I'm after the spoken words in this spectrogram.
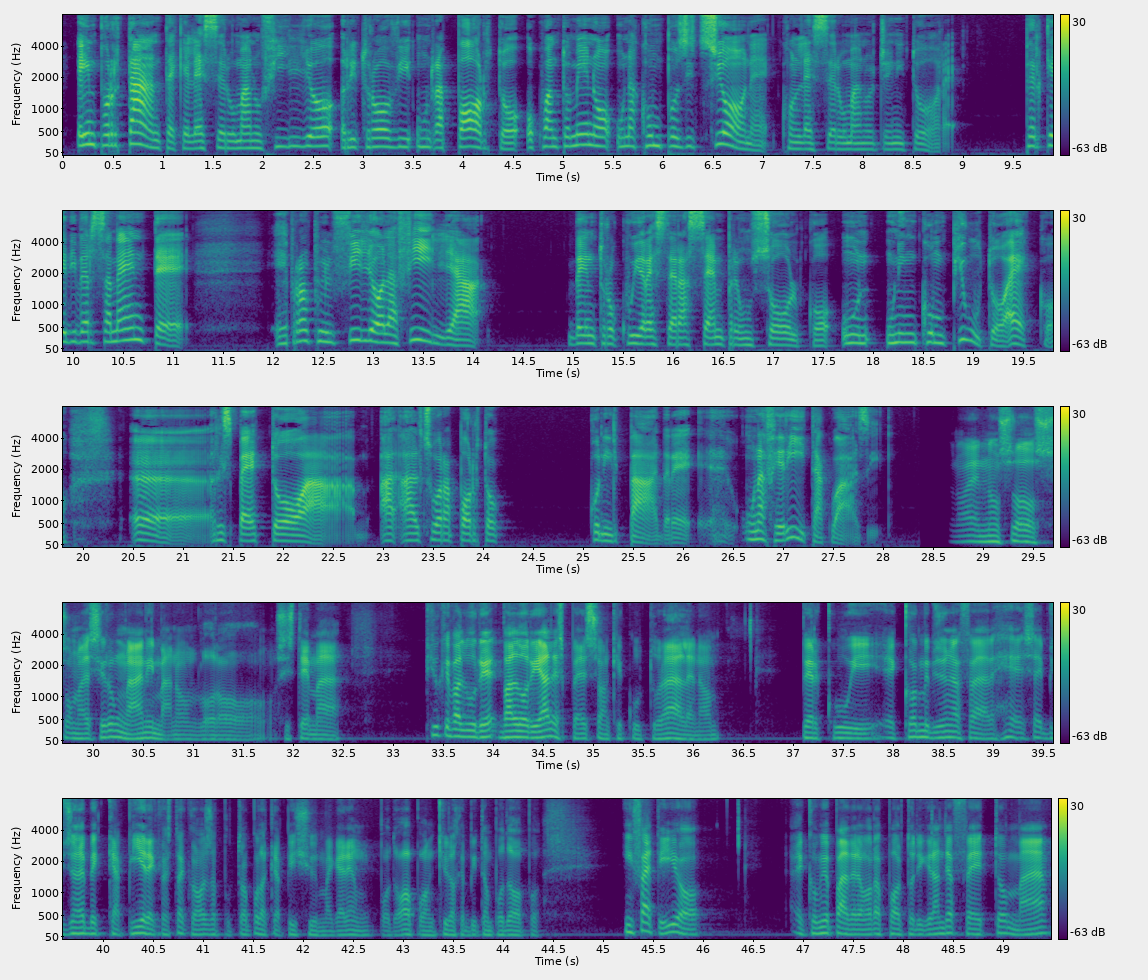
È importante che l'essere umano figlio ritrovi un rapporto o quantomeno una composizione con l'essere umano genitore, perché diversamente è proprio il figlio o la figlia dentro cui resterà sempre un solco, un, un incompiuto, ecco, eh, rispetto a, a, al suo rapporto con il padre, eh, una ferita quasi. Non solo sono esseri umani, ma hanno un loro sistema più che valoriale, spesso anche culturale, no? Per cui eh, come bisogna fare? Eh, sai, bisognerebbe capire questa cosa, purtroppo la capisci magari un po' dopo, anch'io l'ho capita un po' dopo. Infatti io eh, con mio padre avevo un rapporto di grande affetto, ma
